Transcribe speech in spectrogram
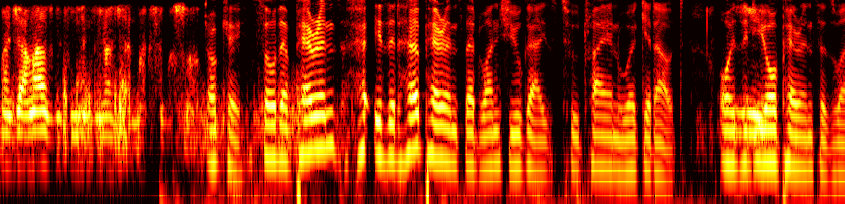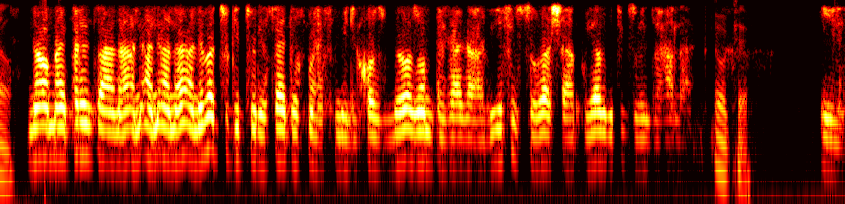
manje angazi ukuthi ngenze kanjani makusekuso Okay, so the parents is it her parents that want you guys to try and work it out, or is it Yeah. your parents as well? No, my parents are, and, and, and I never took it to the side of my family because bewazombheka kabi if it's so sharp uyazi ukuthi kuzowenzakalani Okay. yes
